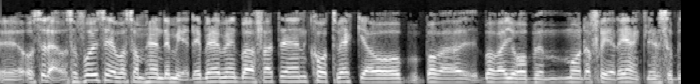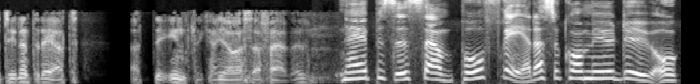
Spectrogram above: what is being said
eh, och sådär. Och så får vi se vad som händer med. Det behöver bara för att det är en kort vecka och bara, bara jobb måndag, fredag egentligen så betyder inte det att att det inte kan göras affärer. Nej, precis. Sen på fredag så kommer ju du och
